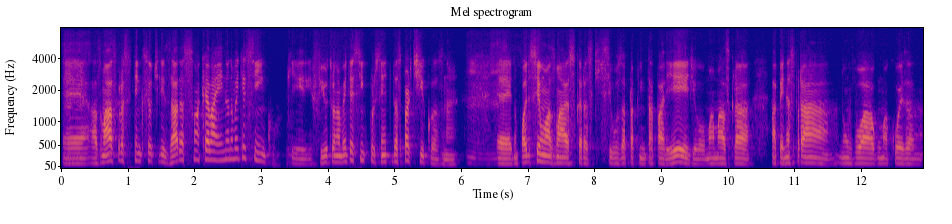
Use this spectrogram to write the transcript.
É, uhum. as máscaras que têm que ser utilizadas são aquela N95, que filtra 95% das partículas, né? Uhum. É, não pode ser umas máscaras que se usa para pintar parede ou uma máscara apenas para não voar alguma coisa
